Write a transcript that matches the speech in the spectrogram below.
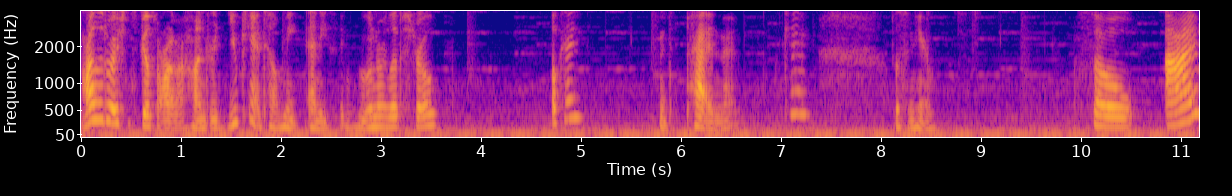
my alliteration skills are on 100. You can't tell me anything. Lunar lip strobe? Okay. Patent that. Okay. Listen here. So I'm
